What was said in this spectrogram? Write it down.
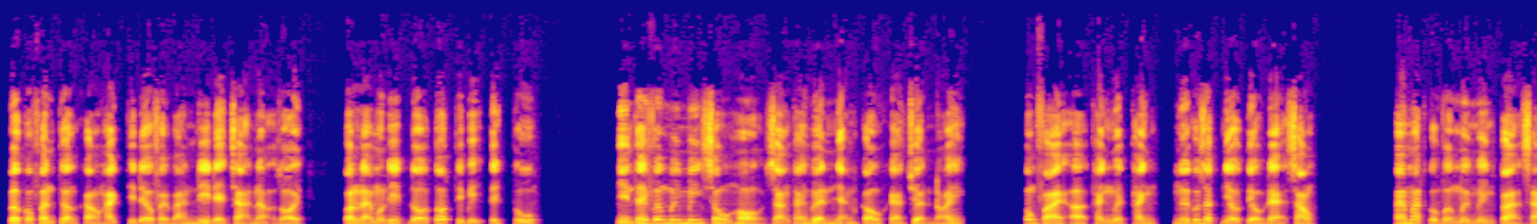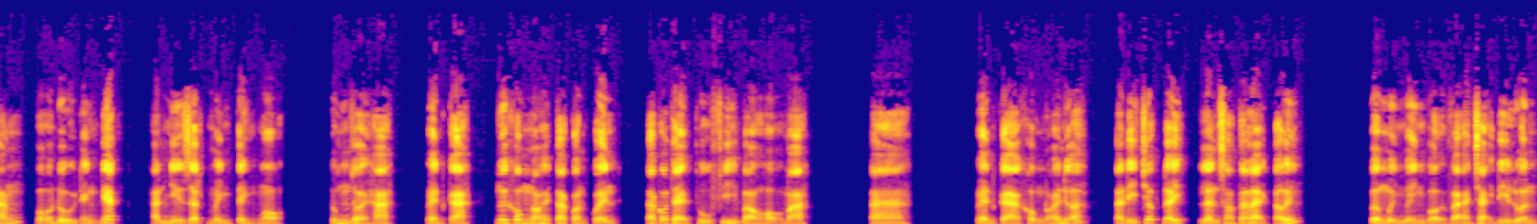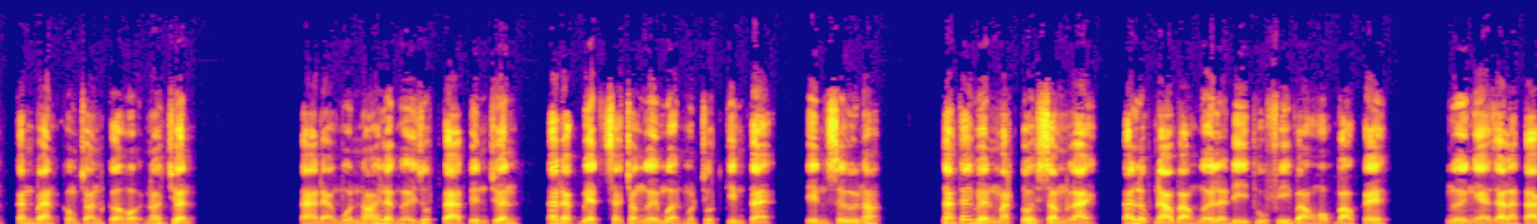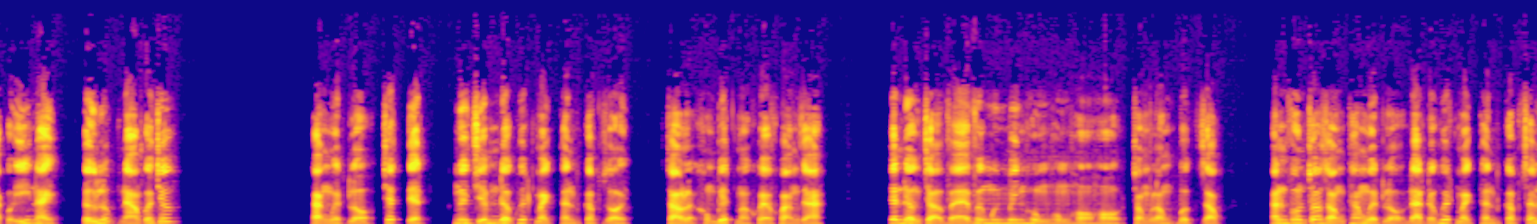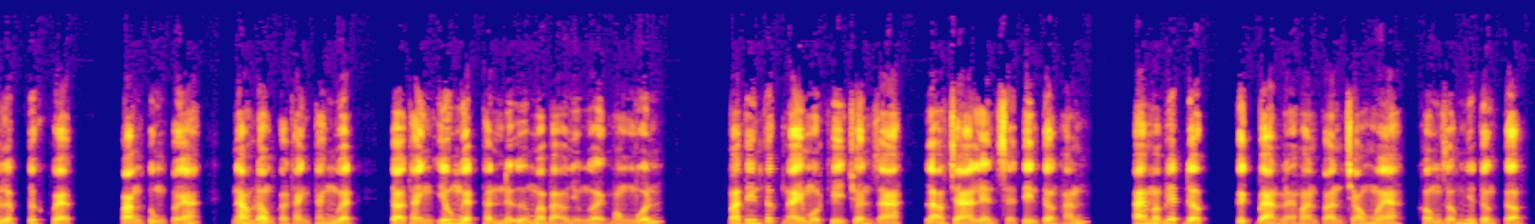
Vừa có phần thưởng khảo hạch thì đều phải bán đi để trả nợ rồi, còn lại một ít đồ tốt thì bị tịch thu. Nhìn thấy Vương Minh Minh xấu hổ, Giang Thái Huyền nhãn cầu khẽ chuyển nói, không phải ở Thanh Nguyệt Thành, ngươi có rất nhiều tiểu đệ sao? Hai mắt của Vương Minh Minh tỏa sáng, vỗ đùi đánh đét, hắn như giật mình tỉnh ngộ. Đúng rồi ha, Huyền ca, ngươi không nói ta còn quên, ta có thể thu phí bảo hộ mà. Ta... Huyền ca không nói nữa, ta đi trước đây, lần sau ta lại tới. Vương Minh Minh vội vã chạy đi luôn, căn bản không choán cơ hội nói chuyện. Ta đang muốn nói là người giúp ta tuyên truyền, ta đặc biệt sẽ cho người mượn một chút kim tệ, tiền sư nó. Giang Thái Huyền mặt tối sầm lại, ta lúc nào bảo ngươi là đi thu phí bảo hộ bảo kê. Ngươi nghe ra là ta có ý này, từ lúc nào có chứ? Thằng Nguyệt Lộ, chết tiệt, ngươi chiếm được huyết mạch thần cấp rồi, sao lại không biết mà khoe khoang ra? Trên đường trở về, Vương Minh Minh hùng hùng hổ hổ, trong lòng bực dọc. Hắn vốn cho dòng Thang Nguyệt Lộ đạt được huyết mạch thần cấp sẽ lập tức khoe khoang tung tóe, náo động cả thành Thanh Nguyệt, trở thành yêu nguyệt thần nữ mà bao nhiêu người mong muốn. Mà tin tức này một khi chuyển ra, lão cha liền sẽ tin tưởng hắn. Ai mà biết được, kịch bản lại hoàn toàn cháo ngoe, không giống như tưởng tượng.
